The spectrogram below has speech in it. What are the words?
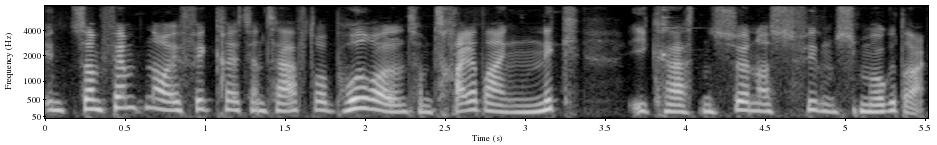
en, som 15-årig fik Christian Taftrup hovedrollen som trækkerdrengen Nick i Carsten Sønders film Smukke Dreng.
